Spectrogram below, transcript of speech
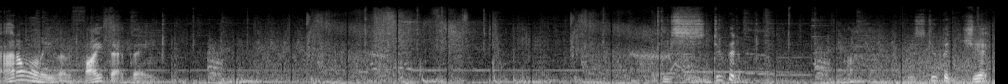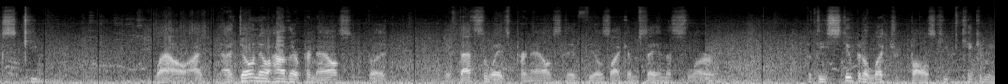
I don't want to even fight that thing. Stupid... These stupid Jyks keep... Wow, I, I don't know how they're pronounced, but if that's the way it's pronounced, it feels like I'm saying a slur. But these stupid electric balls keep kicking me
